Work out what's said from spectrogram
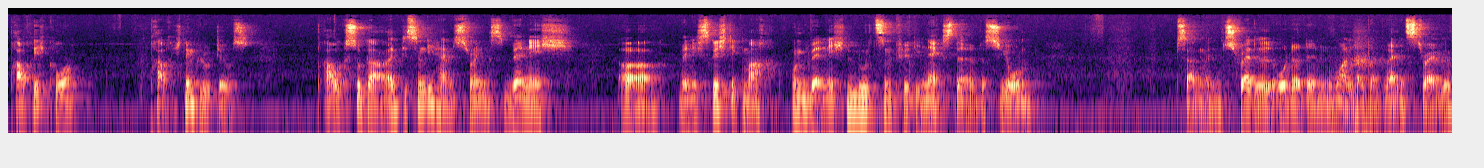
brauche ich Chor, brauche ich den Gluteus brauche sogar ein bisschen die Hamstrings, wenn ich äh, wenn ich es richtig mache und wenn ich Nutzen für die nächste Version, sagen wir den Straddle oder den One-Leg Advanced Straddle,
